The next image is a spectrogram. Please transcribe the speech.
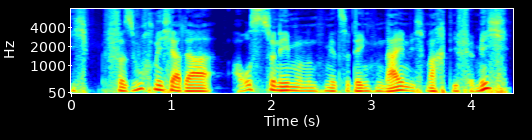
ich versuche mich ja da auszunehmen und mir zu denken, nein, ich mache die für mich,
